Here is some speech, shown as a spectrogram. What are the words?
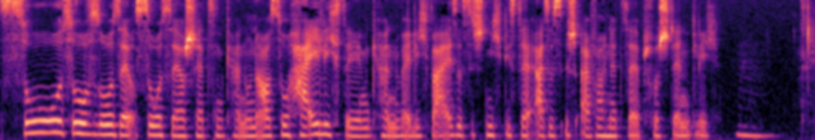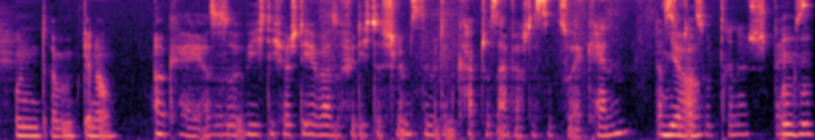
so, so, so sehr, so sehr schätzen kann und auch so heilig sehen kann, weil ich weiß, es ist nicht diese, also es ist einfach nicht selbstverständlich. Mhm. Und ähm, genau. Okay, also so wie ich dich verstehe, war so für dich das Schlimmste mit dem Kaktus einfach das so zu erkennen, dass ja. du da so drinne steckst, mhm.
